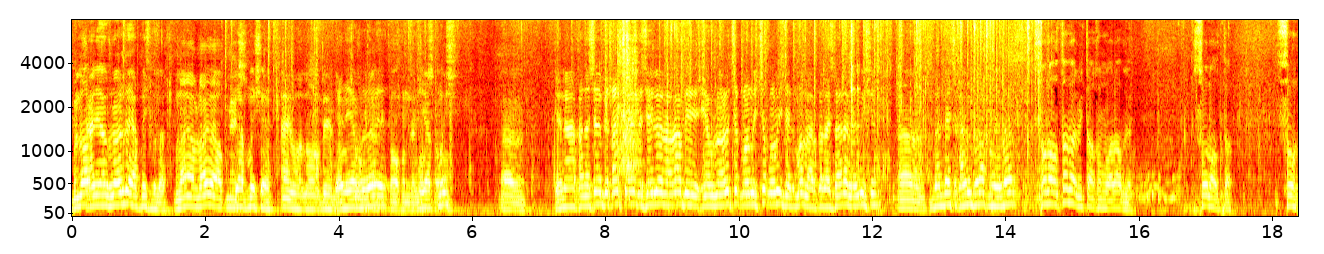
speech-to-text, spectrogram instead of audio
Bunlar, Yani yavruları da yapmış bunlar. bunlar yavruları da yapmış. Yapmış ya. Eyvallah abim. Yani yavruları yapmış. Evet. Yani arkadaşlar birkaç kere de söylüyorlar abi yavruları çıkmamış çıkmamış dedim. Valla arkadaşlara vermişim. Evet. Bende çıkanı bırakmıyorlar. Sol altta da bir takım var abi. Sol altta. Sol.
